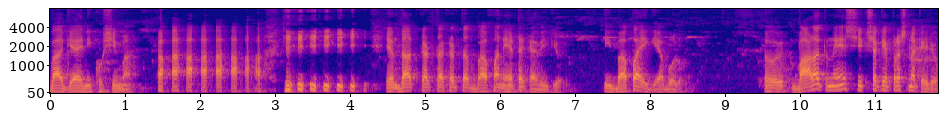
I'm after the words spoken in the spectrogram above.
બા ગયા એની ખુશીમાં. એમ દાંત કાઢતા કાઢતા બાપાને એટેક આવી ગયો. એ બાપાએ ગયા, બોલો. બાળકને શિક્ષકે પ્રશ્ન કર્યો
